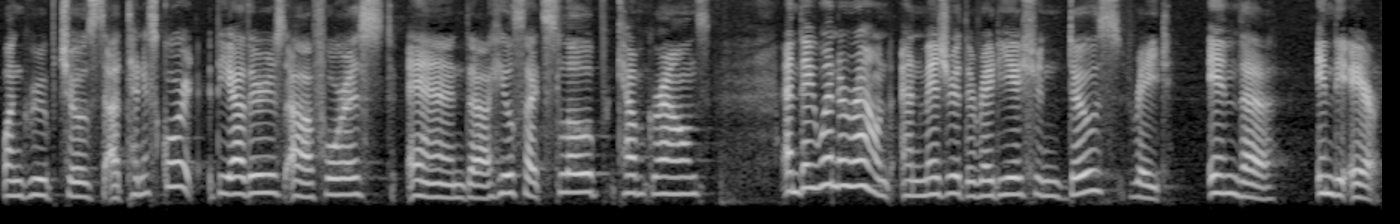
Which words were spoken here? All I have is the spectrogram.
One group chose a tennis court, the others a forest and a hillside slope, campgrounds. And they went around and measured the radiation dose rate in the, in the air.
